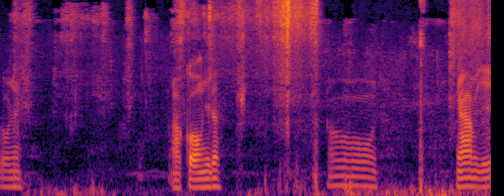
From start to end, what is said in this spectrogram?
โลหนึ่งเอากองนี้เด้อโอ้งามยี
